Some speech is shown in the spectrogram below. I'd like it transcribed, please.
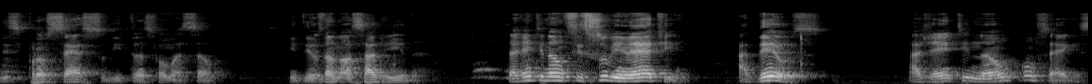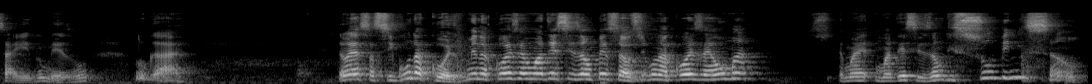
desse processo de transformação de Deus na nossa vida. Se a gente não se submete a Deus, a gente não consegue sair do mesmo lugar. Então, essa segunda coisa, a primeira coisa é uma decisão pessoal, a segunda coisa é uma, uma, uma decisão de submissão.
